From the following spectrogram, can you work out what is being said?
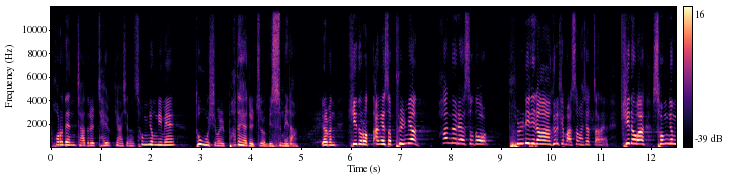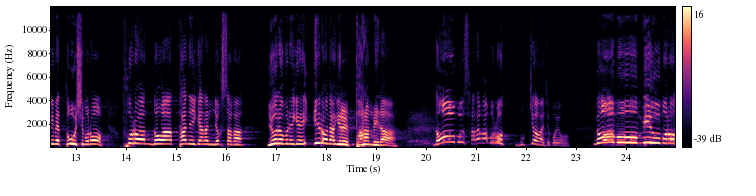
포로된 자들을 자유케 하시는 성령님의 도우심을 받아야 될 줄로 믿습니다. 여러분 기도로 땅에서 풀면 하늘에서도 풀리리라 그렇게 말씀하셨잖아요. 기도와 성령님의 도우심으로 풀어 놓아 다니게 하는 역사가 여러분에게 일어나기를 바랍니다. 너무 사랑함으로 묶여가지고요. 너무 미움으로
